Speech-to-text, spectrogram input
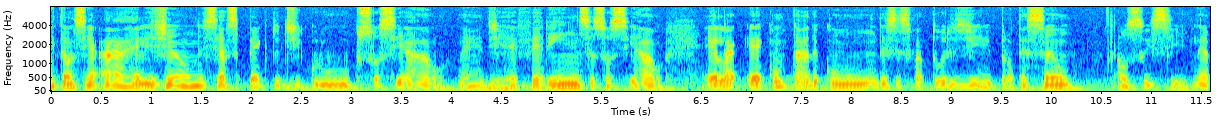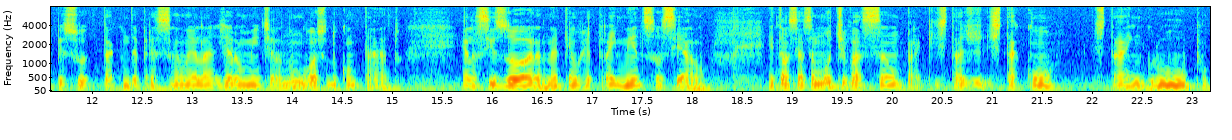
Então, assim, a religião, nesse aspecto de grupo social, né, de referência social, ela é contada como um desses fatores de proteção ao suicídio. Né? A pessoa que está com depressão, ela geralmente ela não gosta do contato, ela se isola, né? tem um retraimento social. Então, assim, essa motivação para que está, está com, estar em grupo,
